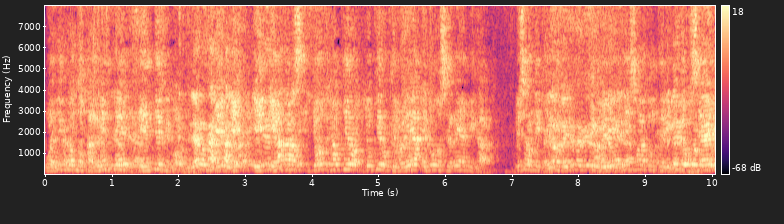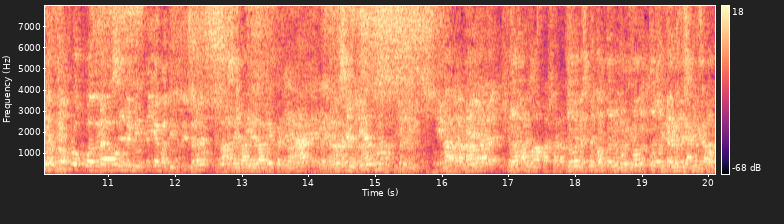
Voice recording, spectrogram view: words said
Un libro totalmente científico. Y, y- y nada más, yo, yo, quiero, yo quiero que lo lea y luego se rea en mi cara. Eso es lo que quiero. Perdóname, yo me río de lo es una Yo tengo que hay lee los o no. círculos cuadrados Pero de mi tía Matilde, ¿sabes? Vale, vale, vale, perdonad, La palabra se la vamos a pasar al todo respeto a todo el mundo, todo el respeto.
